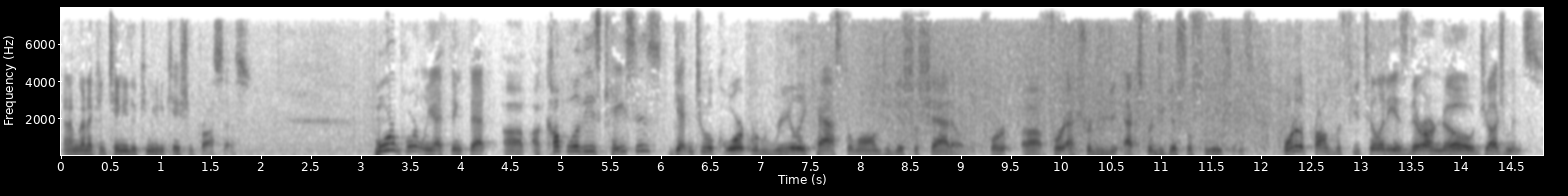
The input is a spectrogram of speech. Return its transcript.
And I'm going to continue the communication process. More importantly, I think that uh, a couple of these cases, getting to a court would really cast a long judicial shadow for, uh, for extra, extrajudicial solutions. One of the problems with futility is there are no judgments.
